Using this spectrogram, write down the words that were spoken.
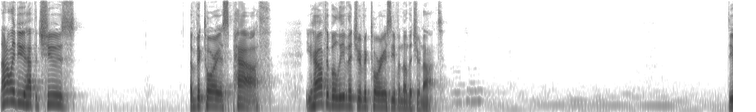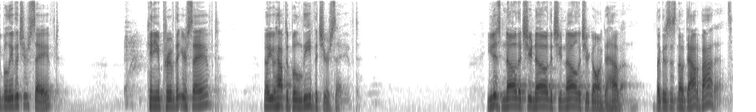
not only do you have to choose a victorious path, you have to believe that you're victorious even though that you're not. Do you believe that you're saved? Can you prove that you're saved? No, you have to believe that you're saved. You just know that you know that you know that you're going to heaven. Like there's just no doubt about it.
